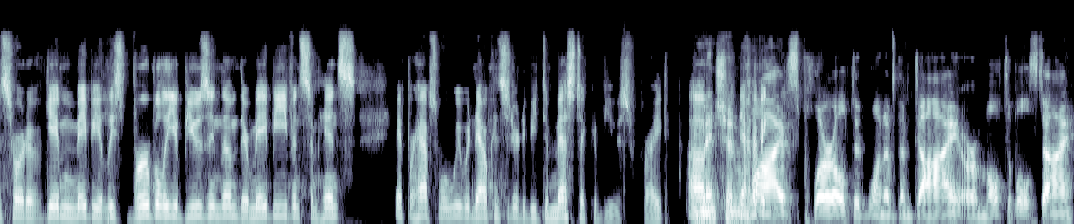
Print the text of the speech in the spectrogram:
sort of gave them maybe at least verbally abusing them. There may be even some hints at perhaps what we would now consider to be domestic abuse, right? You um, mentioned now, wives having, plural. Did one of them die or multiples die?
